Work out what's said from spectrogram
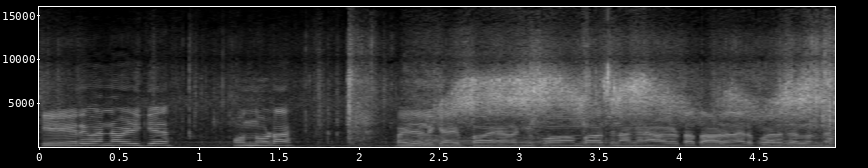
കയറി വന്ന വഴിക്ക് ഒന്നുകൂടെ വഴി കളിക്കാം ഇപ്പോൾ ഇറങ്ങി പോകാൻ പാകത്തിന് അങ്ങനെ ആകട്ടെ. താഴെ നിരപ്പ് വരെ ചെല്ലണ്ടേ?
